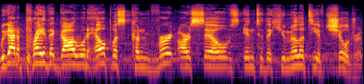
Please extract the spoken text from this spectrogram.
We got to pray that God would help us convert ourselves into the humility of children.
